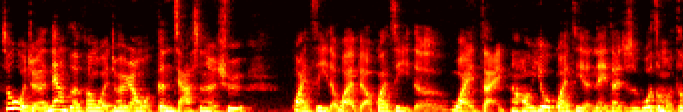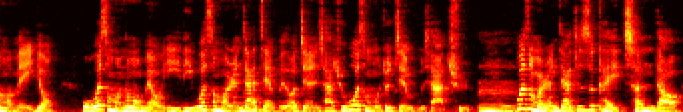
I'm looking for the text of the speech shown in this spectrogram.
所以我觉得那样子的氛围就会让我更加深的去。怪自己的外表，怪自己的外在，然后又怪自己的内在，就是我怎么这么没用？我为什么那么没有毅力？为什么人家减肥都减得下去？为什么我就减不下去？嗯，为什么人家就是可以撑到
